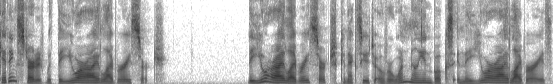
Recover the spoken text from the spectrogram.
Getting started with the URI Library Search. The URI Library Search connects you to over 1 million books in the URI libraries,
